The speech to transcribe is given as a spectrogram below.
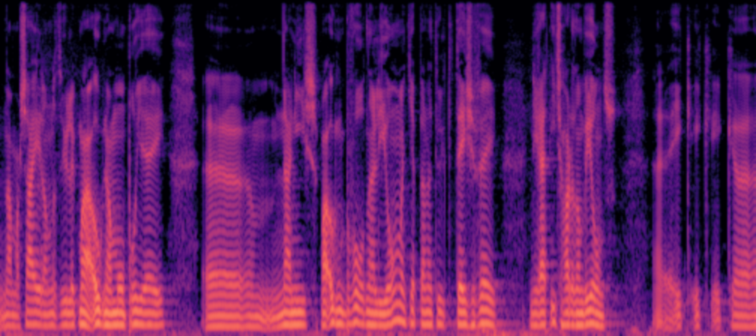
naar Marseille dan natuurlijk, maar ook naar Montpellier, ehm, naar Nice. Maar ook bijvoorbeeld naar Lyon, want je hebt daar natuurlijk de TGV. Die rijdt iets harder dan bij ons. Uh, ik, ik, ik, uh,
